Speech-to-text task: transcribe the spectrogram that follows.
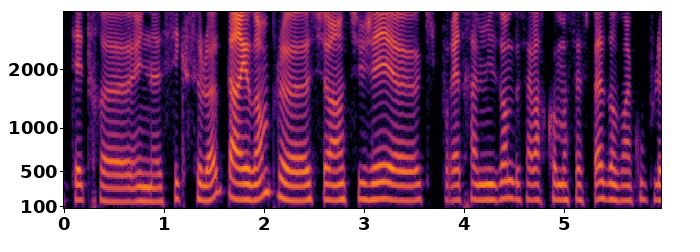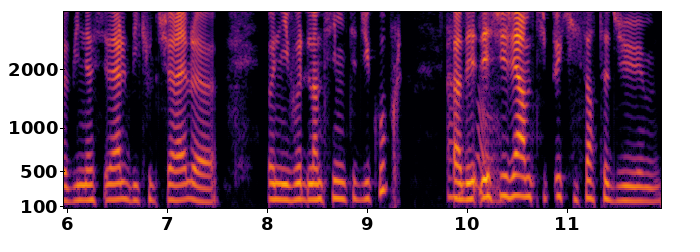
peut-être une sexologue, par exemple, sur un sujet qui pourrait être amusant de savoir comment ça se passe dans un couple binational, biculturel, au niveau de l'intimité du couple. Enfin, des, ah. sujets un petit peu qui sortent du,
